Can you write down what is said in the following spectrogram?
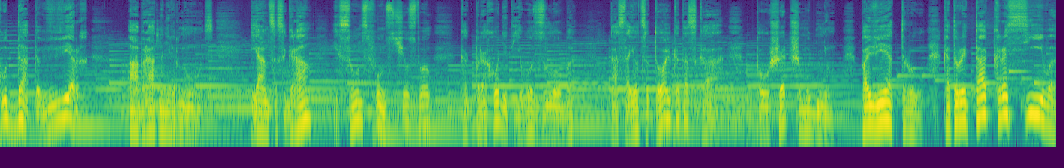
куда-то вверх, а обратно не вернулось. Янца сыграл, и Сунс Фунс чувствовал, как проходит его злоба. Остается только тоска по ушедшему дню, по ветру, который так красиво,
